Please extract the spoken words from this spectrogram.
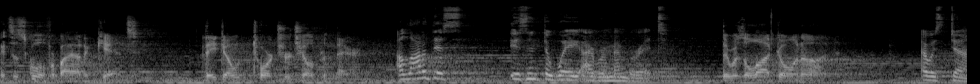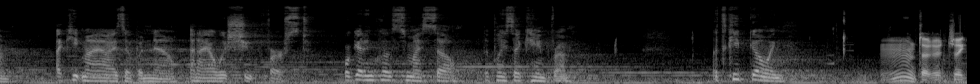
It's a school for biotic kids. They don't torture children there. A lot of this isn't the way I remember it. There was a lot going on. I was dumb. I keep my eyes open now, and I always shoot first. We're getting close to my cell, the place I came from. Let's keep going. Mm, takže Jack,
